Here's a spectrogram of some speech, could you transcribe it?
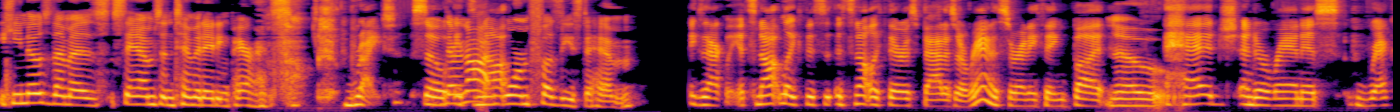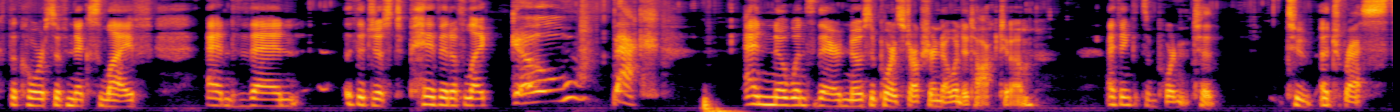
he knows them as Sam's intimidating parents. right so They're it's not, not warm fuzzies to him. Exactly. It's not like this. It's not like they're as bad as Orannis or anything, but No. Hedge and Orannis wreck the course of Nick's life, and then the just pivot of like, go back! And no one's there, no support structure, no one to talk to him. I think it's important to to address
